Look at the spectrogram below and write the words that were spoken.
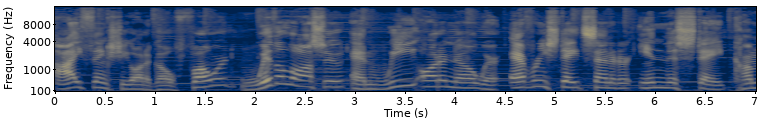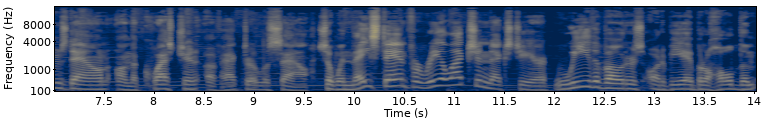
I think she ought to go forward with a lawsuit, and we ought to know where every state senator in this state comes down on the question of Hector LaSalle. So when they stand for reelection next year, we, the voters, ought to be able to hold them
